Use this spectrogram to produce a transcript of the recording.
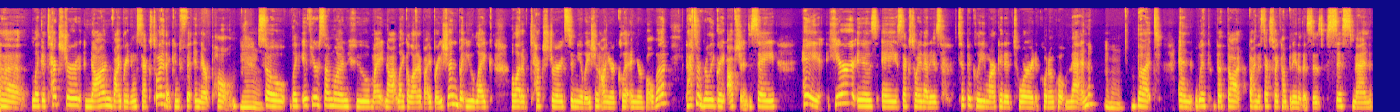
uh, like a textured, non vibrating sex toy that can fit in their palm. Mm. So, like, if you're someone who might not like a lot of vibration, but you like a lot of textured stimulation on your clit and your vulva, that's a really great option to say, hey, here is a sex toy that is typically marketed toward quote unquote men, mm-hmm. but and with the thought behind the sex toy company that this is cis men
